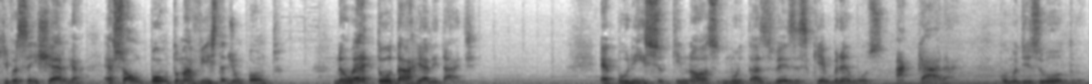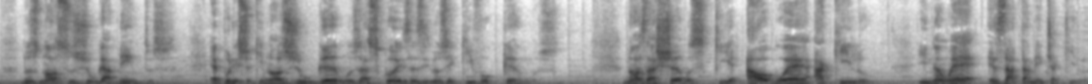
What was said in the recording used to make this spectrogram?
que você enxerga é só um ponto, uma vista de um ponto. Não é toda a realidade. É por isso que nós muitas vezes quebramos a cara, como diz o outro, nos nossos julgamentos. É por isso que nós julgamos as coisas e nos equivocamos. Nós achamos que algo é aquilo e não é exatamente aquilo.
